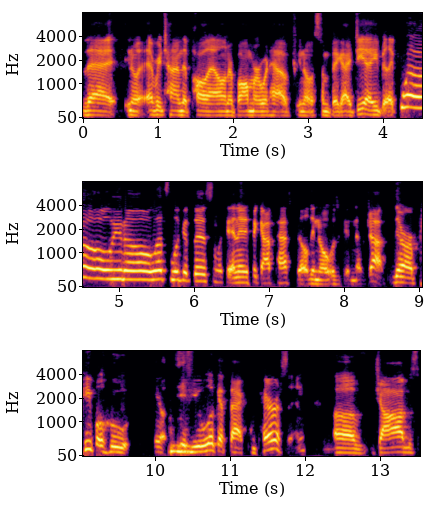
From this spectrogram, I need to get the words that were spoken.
That you know, every time that Paul Allen or Ballmer would have you know some big idea, he'd be like, "Well, you know, let's look at this and look." At, and if it got past Bill, they know it was a good enough job. There are people who you know, if you look at that comparison of Jobs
